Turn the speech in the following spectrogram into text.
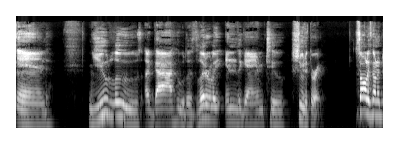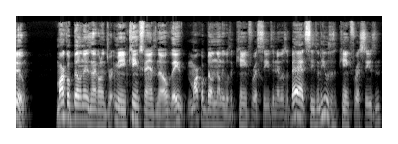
and you lose a guy who was literally in the game to shoot a three. That's all he's going to do. Marco Belinelli is not going to. I mean, Kings fans know they. Marco Belinelli was a king for a season. It was a bad season. He was a king for a season.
